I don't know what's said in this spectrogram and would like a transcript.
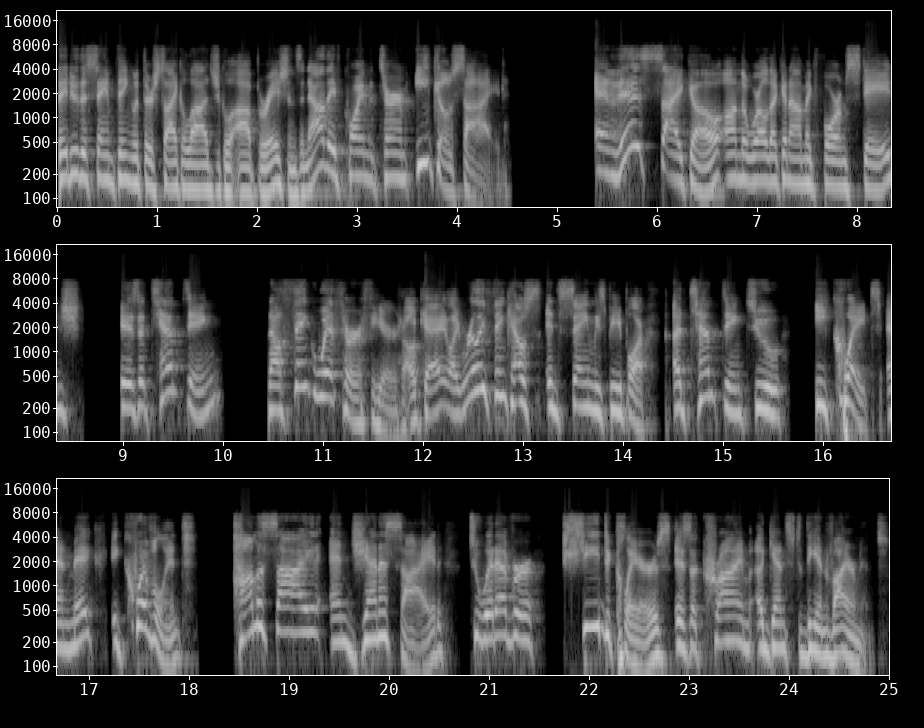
They do the same thing with their psychological operations. And now they've coined the term ecocide. And this psycho on the World Economic Forum stage is attempting, now think with her here, okay? Like, really think how insane these people are, attempting to equate and make equivalent homicide and genocide to whatever she declares is a crime against the environment.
